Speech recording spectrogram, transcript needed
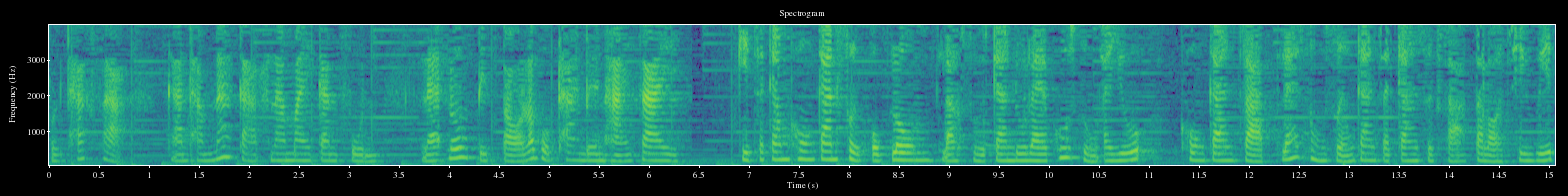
ฝึกทักษะ การทำหน้ากากอนามัยกันฝุ่น และโรคติดต่อระบบทางเดินหายใจ กิจกรรมโครงการฝึกอบรม หลักสูตรการดูแลผู้สูงอายุ โครงการจัดและส่งเสริมการจัดการศึกษาตลอดชีวิต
